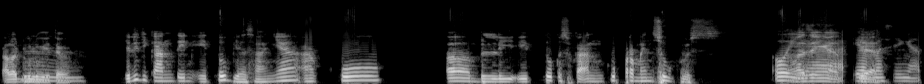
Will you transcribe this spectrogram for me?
kalau dulu itu. Hmm. Jadi di kantin itu biasanya aku eh, beli itu kesukaanku permen sugus. Oh Masih iya, ingat? ya Iya. masih ingat.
